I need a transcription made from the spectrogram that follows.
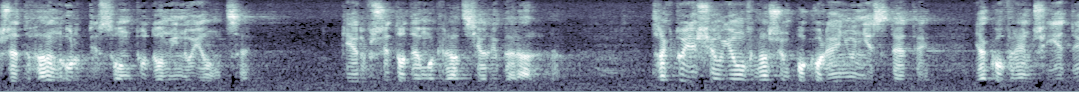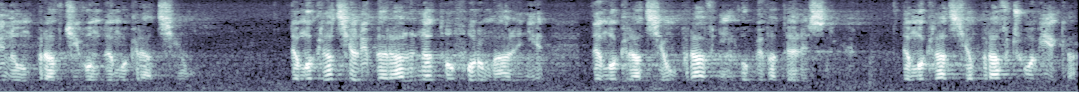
że dwa nurty są tu dominujące. Pierwszy to demokracja liberalna. Traktuje się ją w naszym pokoleniu niestety jako wręcz jedyną prawdziwą demokrację. Demokracja liberalna to formalnie demokracja uprawnień obywatelskich, demokracja praw człowieka,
